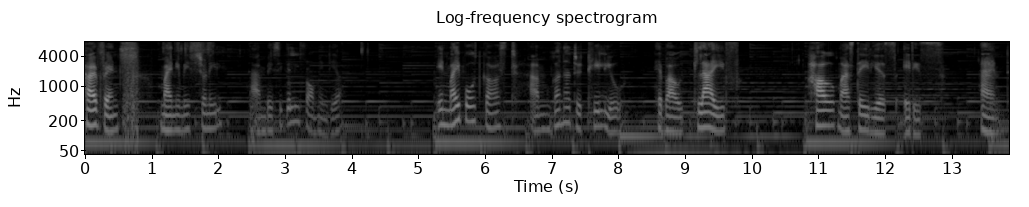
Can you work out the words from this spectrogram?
Hi friends, my name is Sunil. I'm basically from India. In my podcast, I'm gonna to tell you about life, how mysterious it is, and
